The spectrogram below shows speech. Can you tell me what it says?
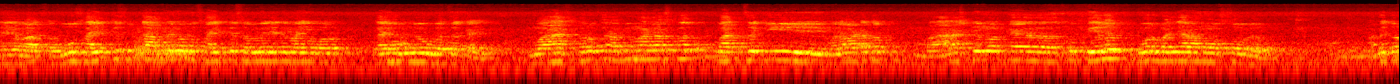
हे वाचतं. वो हो साहित्य सुद्धा आपल्याला वो साहित्य संमेलन माहीवर हो काही उपयोग होतं काही. मग आज खरोखर अभिमानास्पद वाटतं की मला वाटतं महाराष्ट्रीय मग काय तो पेलच गोरबंजारा महोत्सव वेळो आम्ही तो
